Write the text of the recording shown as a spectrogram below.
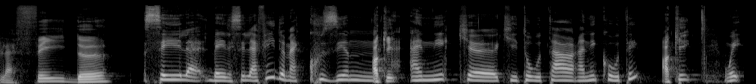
La fille de... C'est la, ben, c'est la fille de ma cousine. Annick, euh, qui est auteur, Annick Côté. OK. Oui,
